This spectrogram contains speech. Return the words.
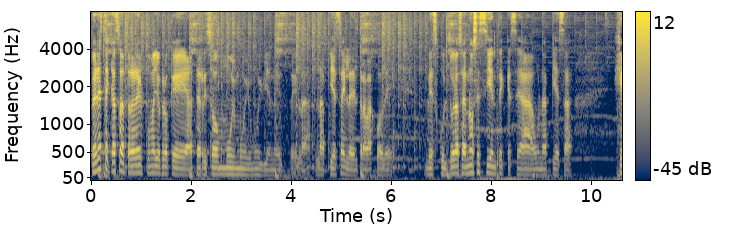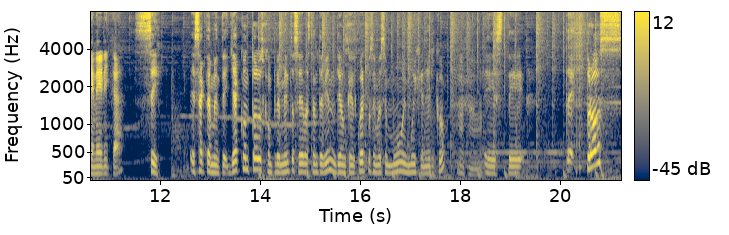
pero en este caso a traer el Puma yo creo que aterrizó muy, muy, muy bien este, la, la pieza y el trabajo de, de escultura. O sea, no se siente que sea una pieza genérica. Sí, exactamente. Ya con todos los complementos se ve bastante bien, aunque el cuerpo se me hace muy, muy genérico. Este. pros,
